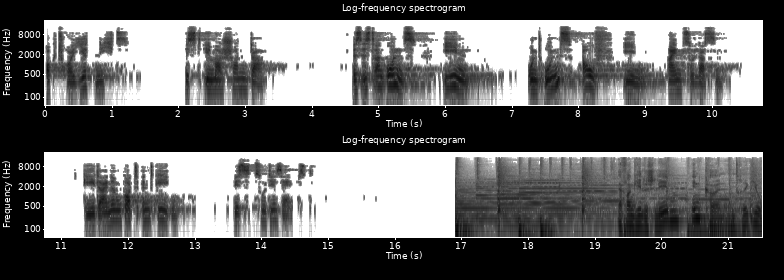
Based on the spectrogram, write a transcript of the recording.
oktroyiert nichts, ist immer schon da. Es ist an uns, ihn und uns auf ihn einzulassen. Geh deinem Gott entgegen bis zu dir selbst. Evangelisch Leben in Köln und Region.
